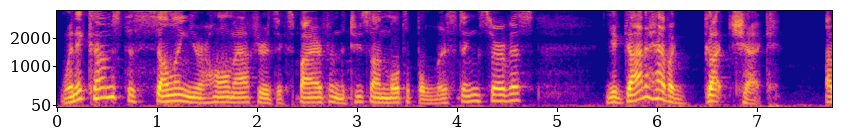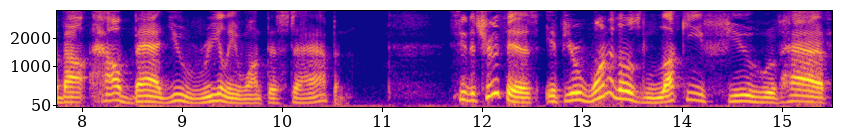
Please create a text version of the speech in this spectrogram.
when it comes to selling your home after it's expired from the Tucson multiple listing service, you got to have a gut check about how bad you really want this to happen. See, the truth is, if you're one of those lucky few who have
